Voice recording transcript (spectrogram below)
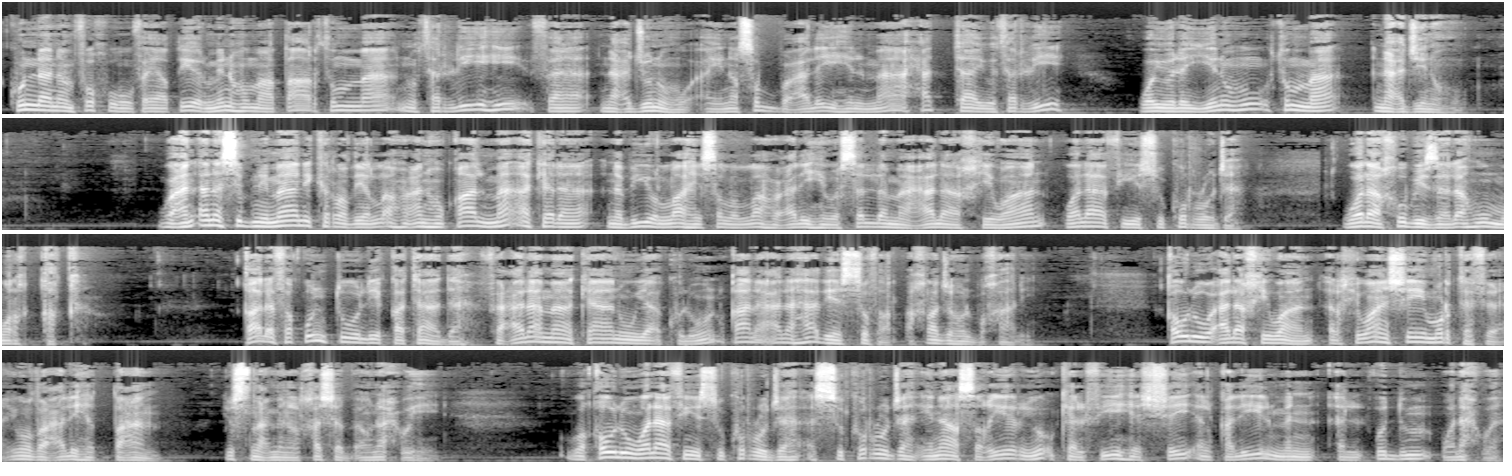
كنا ننفخه فيطير منه ما طار ثم نثريه فنعجنه أي نصب عليه الماء حتى يثريه ويلينه ثم نعجنه. وعن أنس بن مالك رضي الله عنه قال ما أكل نبي الله صلى الله عليه وسلم على خوان ولا في سكرجة ولا خبز له مرقق. قال فقلت لقتادة فعلى ما كانوا يأكلون? قال على هذه السفر. أخرجه البخاري. قوله على خوان الخوان شيء مرتفع يوضع عليه الطعام يصنع من الخشب أو نحوه. وقوله ولا في سكرجة السكرجة إناء صغير يؤكل فيه الشيء القليل من الأدم ونحوه.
